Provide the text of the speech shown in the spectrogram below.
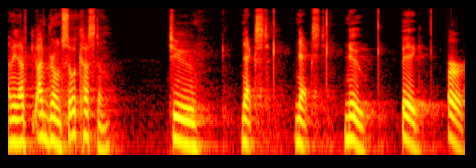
I mean, I've, I've grown so accustomed to next, next, new, big, er,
